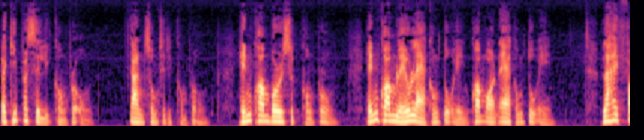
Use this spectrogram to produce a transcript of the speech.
ไปที่พระสิริของพระองค์ การทรงสถิตของพระองค์ เห็นความบริสุทธิ์ของพระองค์ เห็นความเหลวแหลกของตัวเอง ความอ่อนแอของตัวเอง และให้ไฟ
